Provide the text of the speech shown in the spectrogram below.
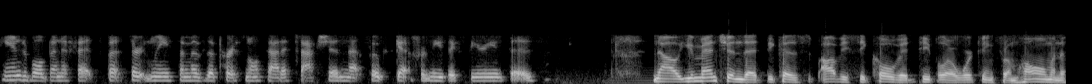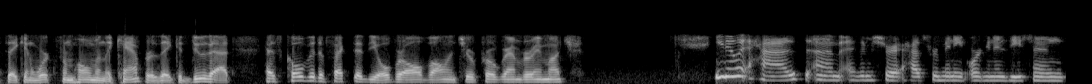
tangible benefits, but certainly some of the personal satisfaction that folks get from these experiences. Now, you mentioned that because obviously COVID, people are working from home, and if they can work from home in the camper, they could do that. Has COVID affected the overall volunteer program very much? You know, it has, um, as I'm sure it has for many organizations.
